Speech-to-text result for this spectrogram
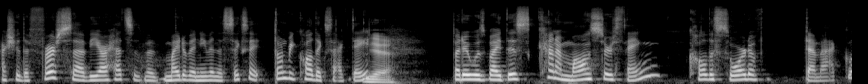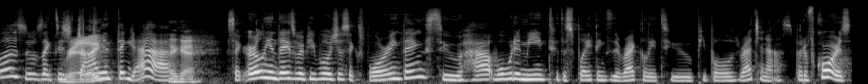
actually the first uh, VR headset might have been even the 6 don't recall the exact date, Yeah. but it was by this kind of monster thing called the Sword of Damocles. It was like this Really? giant thing. Yeah. Okay. It's like early in days where people were just exploring things to how what would it mean to display things directly to people's retinas. But of course,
